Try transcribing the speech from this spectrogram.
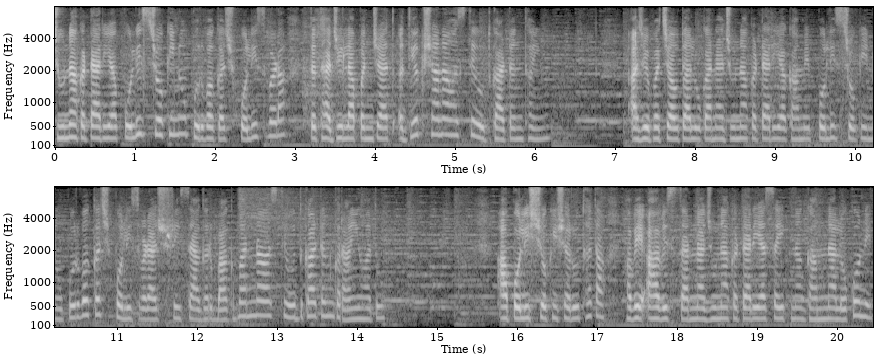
જૂના કટારિયા પોલીસ ચોકીનું પૂર્વ કચ્છ પોલીસ વડા તથા જિલ્લા પંચાયત અધ્યક્ષાના હસ્તે ઉદ્ઘાટન થયું. આજે ભચાઉ તાલુકાના જૂના કટારિયા ગામે પોલીસ ચોકીનું પૂર્વ કચ્છ પોલીસ વડા શ્રી સાગર બાગમાનના હસ્તે ઉદ્ઘાટન કરાયું હતું. આ પોલીસ ચોકી શરૂ થતાં હવે આ વિસ્તારના જૂના કટારિયા સહિતના ગામના લોકોને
